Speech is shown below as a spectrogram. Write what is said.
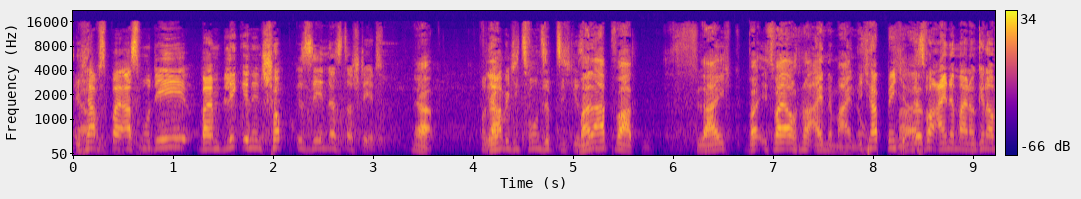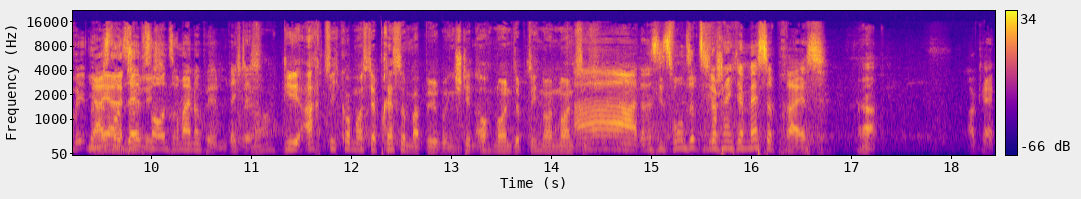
Ich habe es bei Asmodee beim Blick in den Shop gesehen, dass da steht. Ja. Und Ja. da habe ich die 72 gesehen. Mal abwarten. Vielleicht, war- es war ja auch nur eine Meinung. Ich habe mich, äh, war eine Meinung, genau. Wir Ja, müssen ja, uns selbst noch unsere Meinung bilden, richtig. Ja. die 80 kommen aus der Pressemappe übrigens, stehen auch 79,99. Ah, dann ist die 72 wahrscheinlich der Messepreis. ja. Okay.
